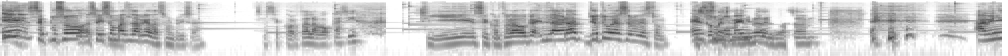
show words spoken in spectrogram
Y se puso, se hizo más larga la sonrisa. O sea, se cortó la boca así. Sí, se cortó la boca. Y La verdad, yo te voy a ser honesto. En es su como momento, sonido del guasón. a mí,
